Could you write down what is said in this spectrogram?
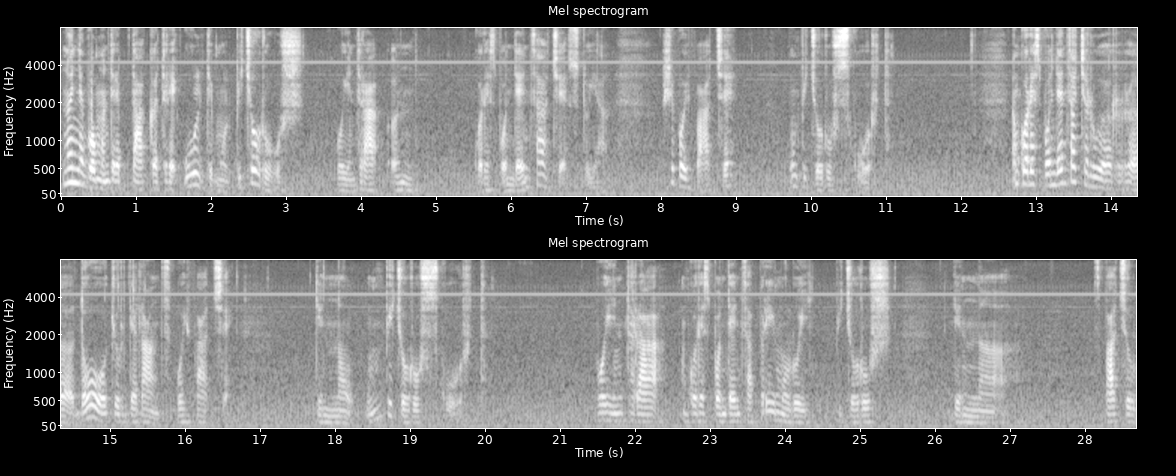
noi ne vom îndrepta către ultimul picioruș, voi intra în corespondența acestuia și voi face un picioruș scurt. În corespondența celor uh, două ochiuri de lanț voi face din nou un picioruș scurt. Voi intra în corespondența primului picioruș din uh, spațiul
